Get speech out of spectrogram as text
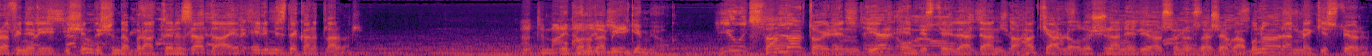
rafineriyi işin dışında bıraktığınıza dair elimizde kanıtlar var. Bu konuda bilgim yok. Standart Oil'in diğer endüstrilerden daha karlı oluşuna ne diyorsunuz acaba? Bunu öğrenmek istiyorum.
